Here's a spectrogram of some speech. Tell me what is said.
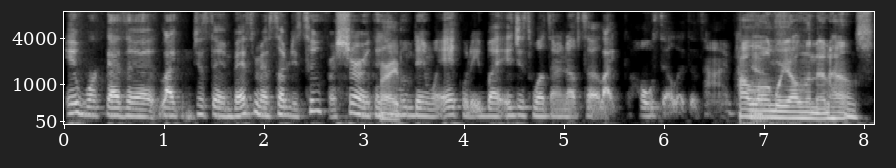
it worked as a like just an investment subject to for sure because Right. you moved in with equity, but it just wasn't enough to like wholesale at the time. How Yeah. long were y'all in that house?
